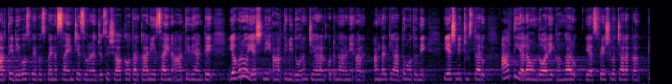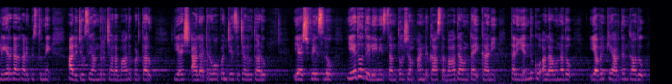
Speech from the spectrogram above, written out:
ఆర్తి డివోర్స్ పేపర్స్ పైన సైన్ చేసి ఉండడం చూసి షాక్ అవుతారు. కానీ సైన్ ఆర్తిదే అంటే ఎవరో యష్ని ఆర్తిని దూరం చేయాలనుకుంటున్నారని అందరికీ అర్థమవుతుంది. యష్ని చూస్తారు. ఆర్తి ఎలా ఉందో అనే కంగారు యష్ ఫేస్లో చాలా క్లియర్గా కనిపిస్తుంది. అది చూసి అందరూ చాలా బాధపడతారు. యష్ ఆ లెటర్ ఓపెన్ చేసి చదువుతాడు. యష్ ఫేస్లో ఏదో తెలియని సంతోషం అండ్ కాస్త బాధ ఉంటాయి. కానీ తను ఎందుకు అలా ఉన్నదో ఎవరికీ అర్థం కాదు.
